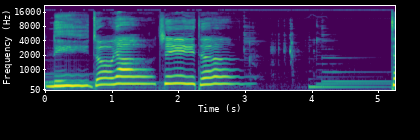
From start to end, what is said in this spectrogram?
你都要记得戴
